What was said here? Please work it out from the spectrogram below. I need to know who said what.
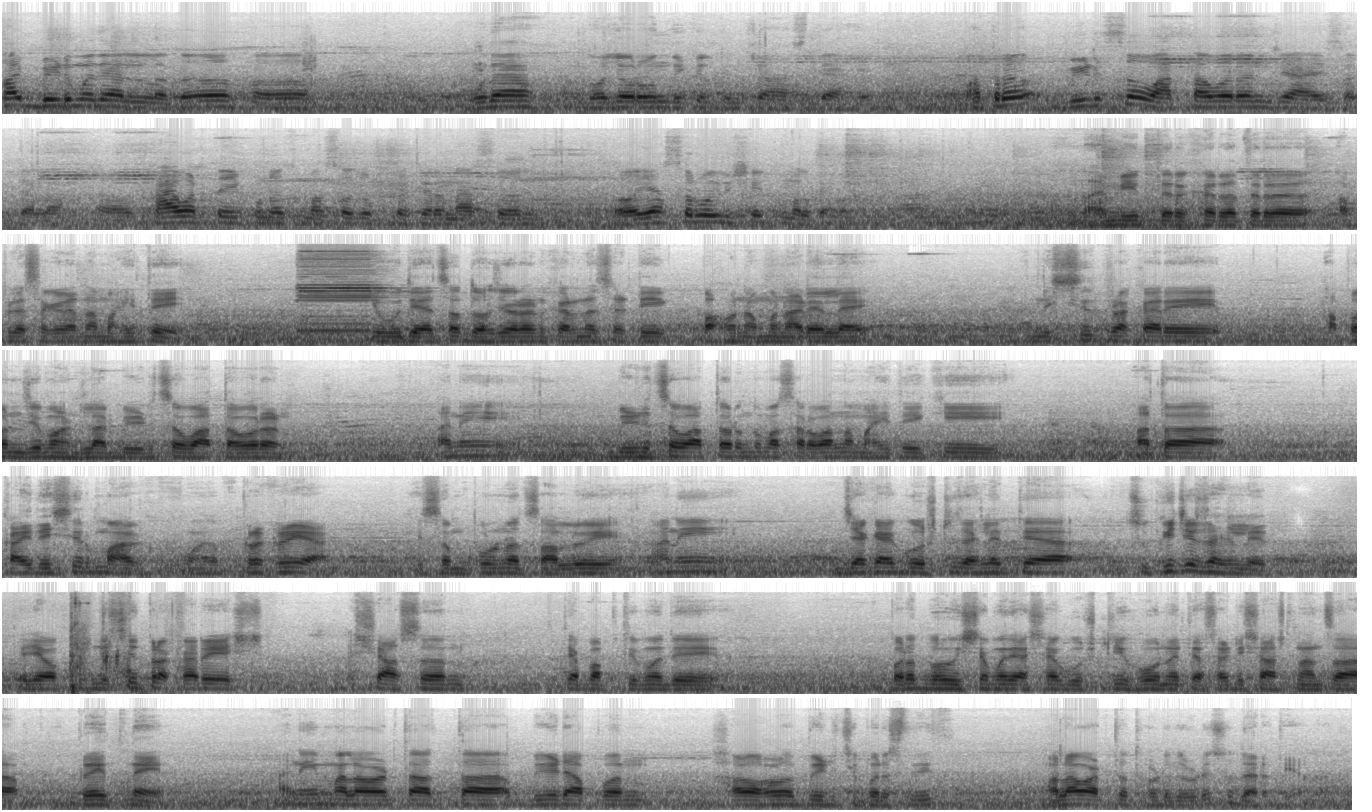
Speaker 1: साहेब बीडमध्ये आलेला तर उद्या ध्वजारोहण देखील तुमच्या हस्ते आहे. मात्र बीडचं वातावरण जे आहे सध्याला काय वाटतं एकूणच मसाजोग प्रकरण असेल या सर्व विषयी तुम्हाला काय वाटतं?
Speaker 2: नाही मी तर खरं तर आपल्या सगळ्यांना माहिती आहे की उद्याचं ध्वजारोहण करण्यासाठी एक पाहुणा म्हणून आलेला आहे. निश्चित प्रकारे आपण जे म्हटलं बीडचं वातावरण आणि बीडचं वातावरण तुम्हाला सर्वांना माहिती आहे की आता कायदेशीर माग प्रक्रिया ही संपूर्ण चालू आहे. आणि ज्या काही गोष्टी झाल्या त्या चुकीच्या झालेल्या आहेत. त्याच्या बाबतीत निश्चित प्रकारे श- शासन त्या बाबतीमध्ये परत भविष्यामध्ये अशा गोष्टी होऊ नये त्यासाठी शासनाचा प्रयत्न आहे. आणि मला वाटतं आत्ता बीड आपण हळूहळू बीडची परिस्थिती मला वाटतं थोडी थोडी सुधारते आता.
